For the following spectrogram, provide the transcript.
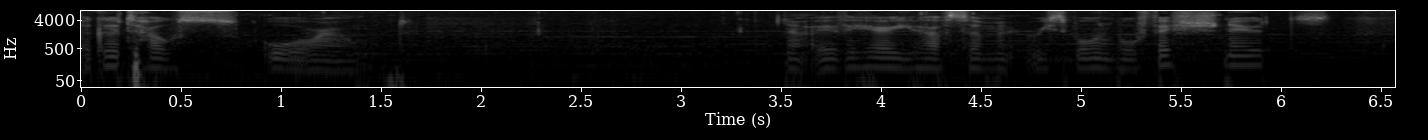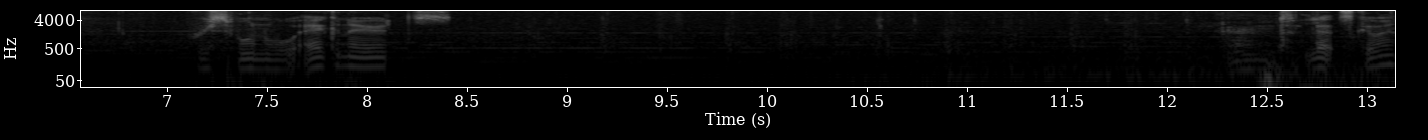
a good house all around. Now over here you have some respawnable fish nodes, respawnable egg nodes, and let's go in.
